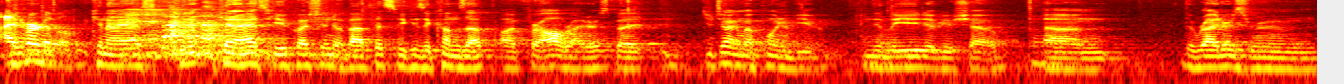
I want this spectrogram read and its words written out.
I heard of them. Can I ask? Can I, can I ask you a question about this because it comes up uh, for all writers? But you're talking about point of view, in the lead of your show. Um, the writers' room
